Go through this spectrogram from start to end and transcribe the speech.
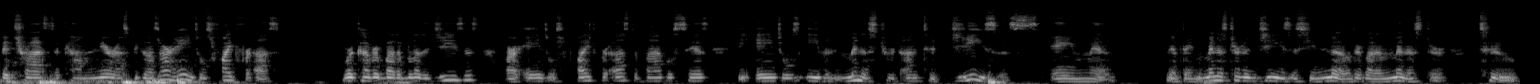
that tries to come near us because our angels fight for us. We're covered by the blood of Jesus. Our angels fight for us. The Bible says the angels even ministered unto Jesus. Amen. If they minister to Jesus, you know they're going to minister to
